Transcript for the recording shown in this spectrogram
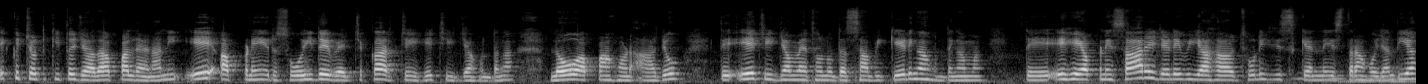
ਇੱਕ ਚੁਟਕੀ ਤੋਂ ਜ਼ਿਆਦਾ ਆਪਾਂ ਲੈਣਾ ਨਹੀਂ। ਇਹ ਆਪਣੇ ਰਸੋਈ ਦੇ ਵਿੱਚ ਘਰ 'ਚ ਇਹ ਚੀਜ਼ਾਂ ਹੁੰਦੀਆਂ। ਲਓ ਆਪਾਂ ਹੁਣ ਆ ਜਾਓ ਤੇ ਇਹ ਚੀਜ਼ਾਂ ਮੈਂ ਤੁਹਾਨੂੰ ਦੱਸਾਂ ਵੀ ਕਿਹੜੀਆਂ ਹੁੰਦੀਆਂ ਵਾ। ਤੇ ਇਹ ਆਪਣੇ ਸਾਰੇ ਜਿਹੜੇ ਵੀ ਆਹ ਥੋੜੀ ਜਿਹੀ ਸਕਿਨ ਇਸ ਤਰ੍ਹਾਂ ਹੋ ਜਾਂਦੀ ਆ,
